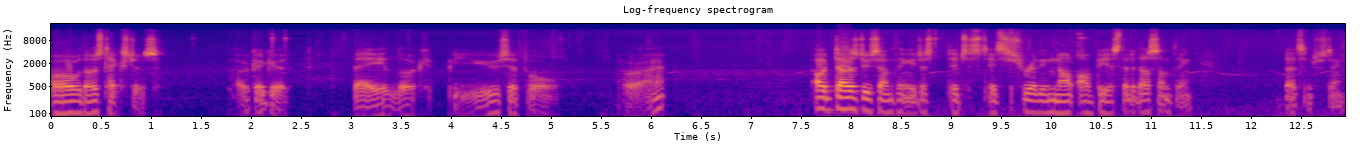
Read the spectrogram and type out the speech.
Oh, those textures. Okay, good. They look beautiful. Alright. Oh, it does do something. It just, it just, it's just really not obvious that it does something. That's interesting.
